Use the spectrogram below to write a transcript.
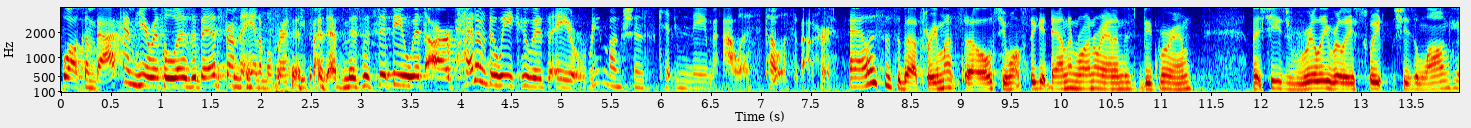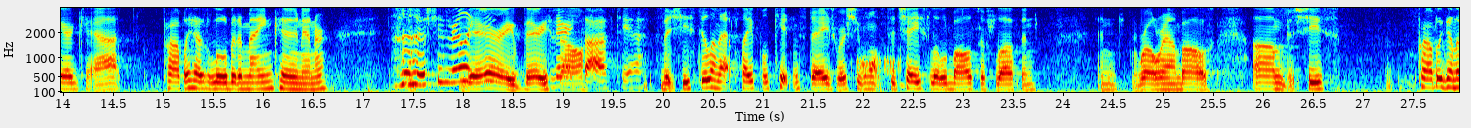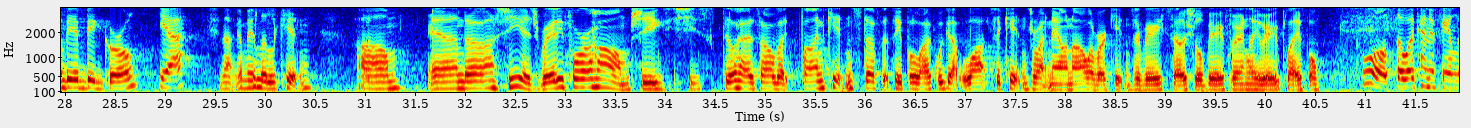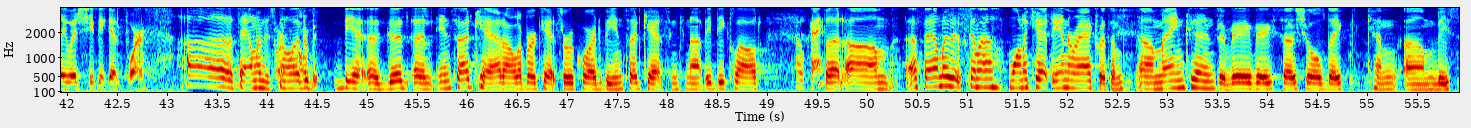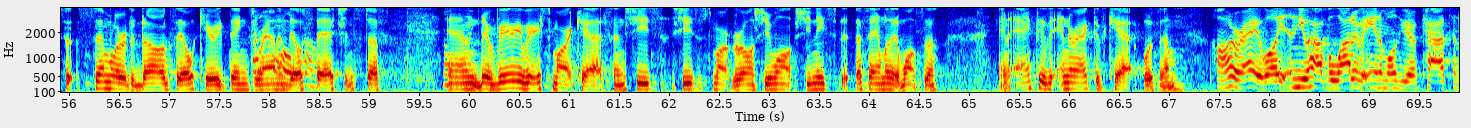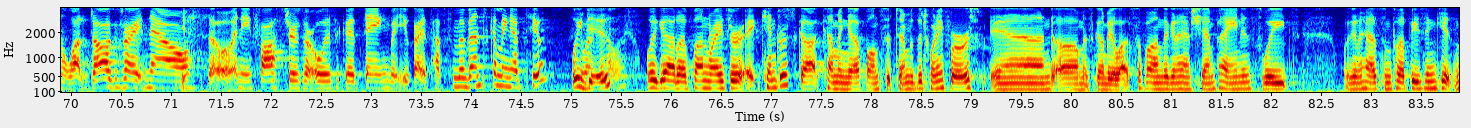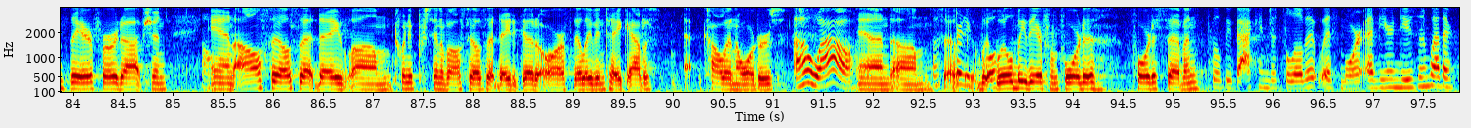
Welcome back. I'm here with Elizabeth from the Animal Rescue Fund of Mississippi with our pet of the week, who is a rambunctious kitten named Alice. Tell us about her. Alice is about three months old. She wants to get down and run around in this big room, but she's really, really sweet. She's a long-haired cat. Probably has a little bit of Maine Coon in her. She's really very, cute. very Very soft. soft, yeah. But she's still in that playful kitten stage where she wants to chase little balls of fluff and, and roll around balls. Um, but she's probably going to be a big girl. Yeah. She's not going to be a little kitten. Um, and uh, she is ready for a home. She she still has all that fun kitten stuff that people like. We got lots of kittens right now, and all of our kittens are very social, very friendly, very playful. Cool. So, what kind of family would she be good for? Uh, a family that's going to let her be a, a good an inside cat. All of our cats are required to be inside cats and cannot be declawed. Okay. But um, a family that's going to want a cat to interact with them. Uh, Maine Coons are very, very social. They can um, be s- similar to dogs. They'll carry things around and Oh, they'll fetch and stuff. Oh, and they're very, very smart cats. And she's she's a smart girl, and she wants she needs a family that wants a an active, interactive cat with them. All right. Well, and you have a lot of animals. You have cats and a lot of dogs right now. Yes. So, any fosters are always a good thing. But you guys have some events coming up too. We do. We got a fundraiser at Kendra Scott coming up on September the 21st, and um, it's going to be lots of fun. They're going to have champagne and sweets. We're going to have some puppies and kittens there for adoption, Oh. and all sales that day, um, 20% of all sales that day to go to ARF. They'll even take out of call-in orders, Oh, wow. and um, That's so cool. we'll be there from four to four to seven. We'll be back in just a little bit with more of your news and weather.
